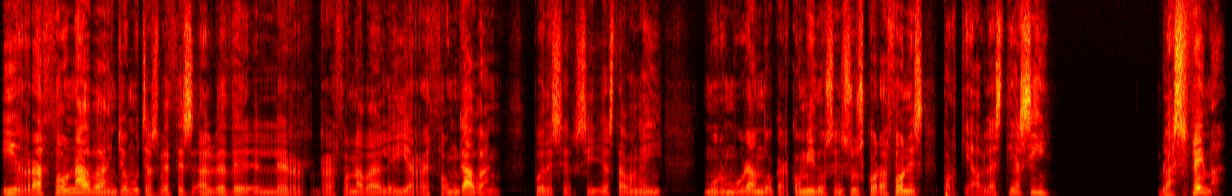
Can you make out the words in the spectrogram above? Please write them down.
y razonaban. Yo muchas veces, al vez de leer razonaba, leía rezongaban. Puede ser, sí, ya estaban ahí murmurando, carcomidos en sus corazones. ¿Por qué habla este así? Blasfema.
